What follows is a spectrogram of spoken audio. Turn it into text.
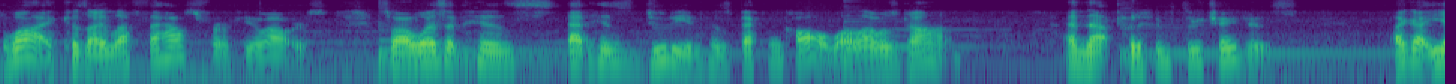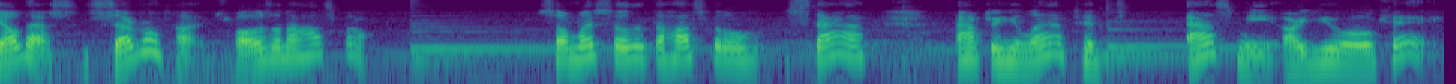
Why? Because I left the house for a few hours so I wasn't his at his duty and his beck and call while I was gone. And that put him through changes. I got yelled at several times while I was in the hospital. So much so that the hospital staff, after he left, had asked me, Are you okay?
